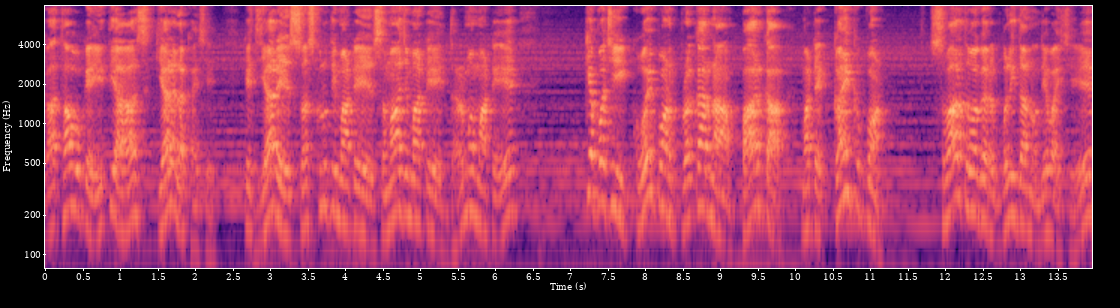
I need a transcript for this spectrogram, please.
ગાથાઓ કે ઇતિહાસ ક્યારે લખાય છે? કે જ્યારે સંસ્કૃતિ માટે, સમાજ માટે, ધર્મ માટે, કે પછી કોઈ પણ પ્રકારના પારકા માટે કંઈક પણ સ્વાર્થ વગર બલિદાનો દેવાય છે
